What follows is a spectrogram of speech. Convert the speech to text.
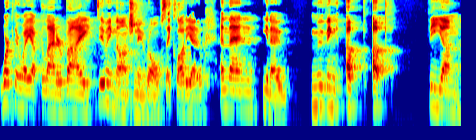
work their way up the ladder by doing the ingenue role, say Claudio, and then you know moving up up the um,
